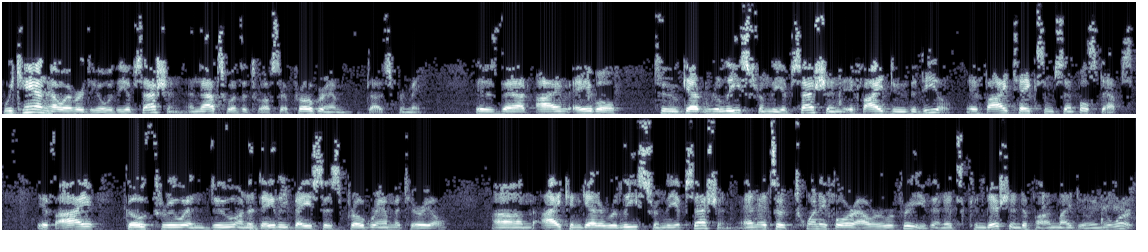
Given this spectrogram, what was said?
We can, however, deal with the obsession, and that's what the 12-step program does for me. Is that I'm able to get release from the obsession if I do the deal. If I take some simple steps, if I go through and do on a daily basis program material, um, I can get a release from the obsession. And it's a 24 hour reprieve, and it's conditioned upon my doing the work.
